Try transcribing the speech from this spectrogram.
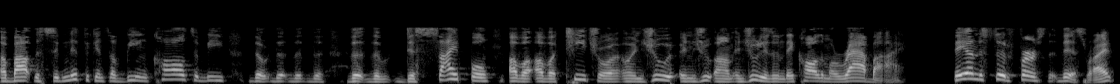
about the significance of being called to be the, the, the, the, the disciple of a, of a teacher, or in, Jew, in, Jew, um, in Judaism, they called him a rabbi. They understood first this, right?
